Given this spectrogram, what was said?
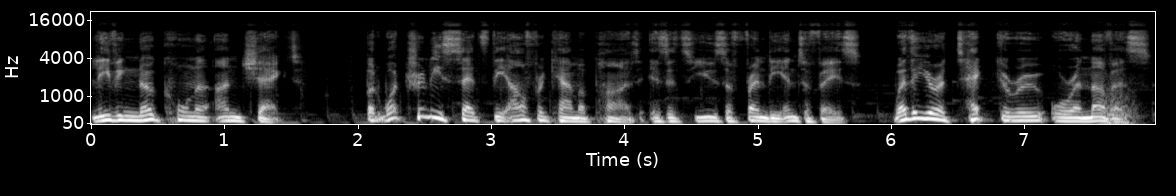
leaving no corner unchecked. But what truly sets the Alfred Cam apart is its user-friendly interface. Whether you're a tech guru or a novice,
